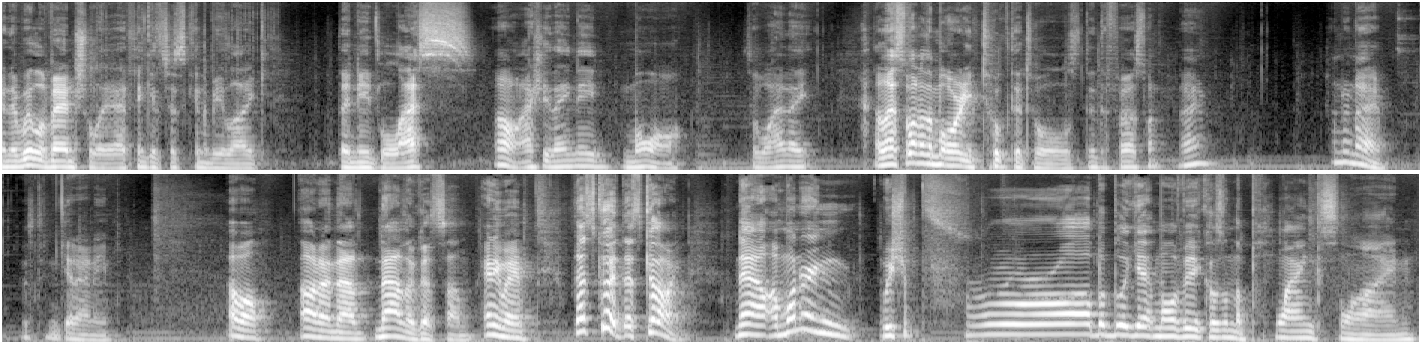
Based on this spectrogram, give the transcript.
Mean, they will eventually. I think it's just going to be like, they need less. Oh, actually, they need more. So why they... Unless one of them already took the tools. Did the first one? No? I don't know. Just didn't get any. Oh, well. Oh, no, now, now they've got some. Anyway, that's good. That's going. Now, I'm wondering, we should probably get more vehicles on the planks line.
